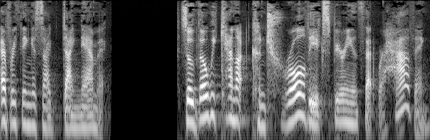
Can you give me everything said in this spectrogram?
everything is dynamic. So, though we cannot control the experience that we're having,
